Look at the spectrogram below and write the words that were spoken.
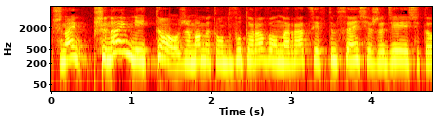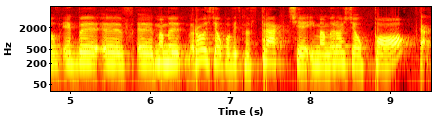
przynajm, przynajmniej to, że mamy tą dwutorową narrację w tym sensie, że dzieje się to jakby, e, w, e, mamy rozdział powiedzmy w trakcie i mamy rozdział po. Tak.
